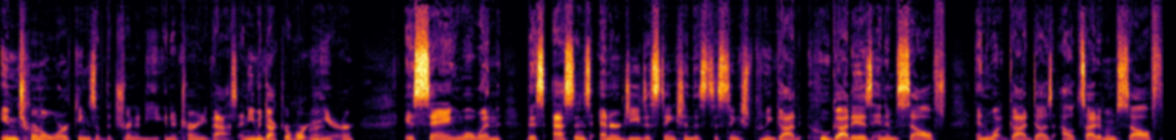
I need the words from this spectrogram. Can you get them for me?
internal workings of the Trinity in eternity past. And even Dr. Horton here is saying, well, when this essence energy distinction, this distinction between God, who God is in Himself, and what God does outside of Himself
